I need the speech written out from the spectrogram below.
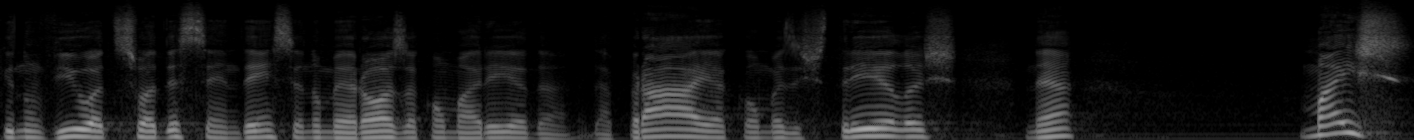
que não viu a sua descendência numerosa como a areia da, da praia, como as estrelas, né? Mas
